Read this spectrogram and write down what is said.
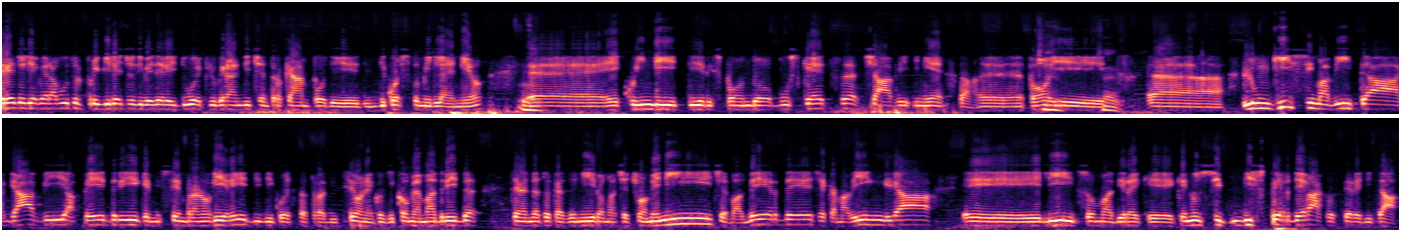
Credo di aver avuto il privilegio di vedere i due più grandi centrocampo di, di- di questo millennio eh, e quindi ti rispondo Busquets, Xavi, Iniesta. Eh, poi Sì, sì. eh, lunghissima vita a Gavi, a Pedri che mi sembrano eredi di questa tradizione, così come a Madrid se n'è andato Casemiro ma c'è Chouameni, c'è Valverde, c'è Camavinga e lì insomma direi che, che non si disperderà questa eredità,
